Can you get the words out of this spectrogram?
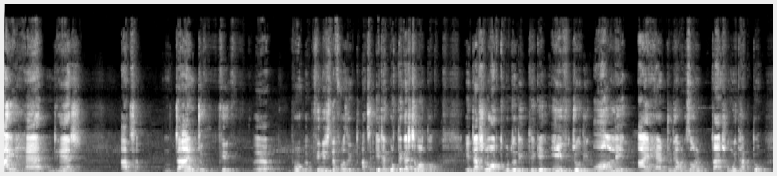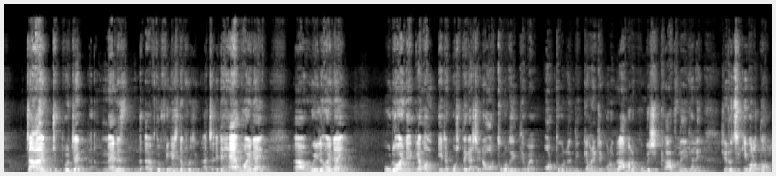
I had dash আচ্ছা time to finish the project আচ্ছা এটা করতে আসছে বলতো? এটা আসলে অর্থপূর্ণ দিক থেকে ইফ যদি অনলি আই হ্যাড যদি আমার কাছে অনেক টা- সময় থাকতো time to project manage to finish the project আচ্ছা এটা হ্যাভ হয় নাই উইল হয় নাই উড হয় নাই, কেমন? এটা করতে গেছে এটা অর্থগত দিক থেকে অর্থগত দিক। কেমন? এটা কোনো গ্রামারের খুব বেশি কাজ নেই এখানে। সেটা হচ্ছে কি বলতো?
